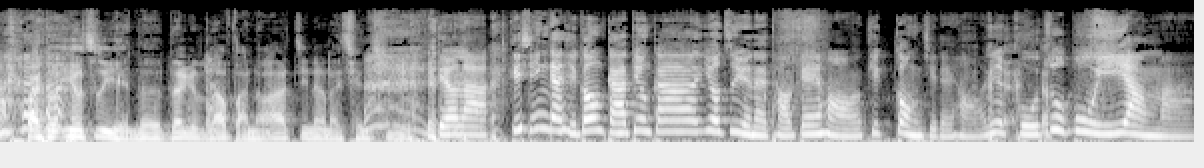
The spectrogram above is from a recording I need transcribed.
拜托幼稚园的那个老板啊，尽量来签契。对啦，其实应该是讲家长跟幼稚园的头家哈去讲一下哈，因为补助不一样嘛，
